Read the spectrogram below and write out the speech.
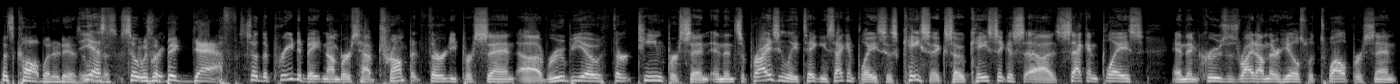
let's call it what it is. It Yes, was a, so it was pre- a big gaff. So the pre-debate numbers have Trump at 30%, uh, Rubio 13%, and then surprisingly taking second place is Kasich. So Kasich is uh, second place, and then Cruz is right on their heels with 12%.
